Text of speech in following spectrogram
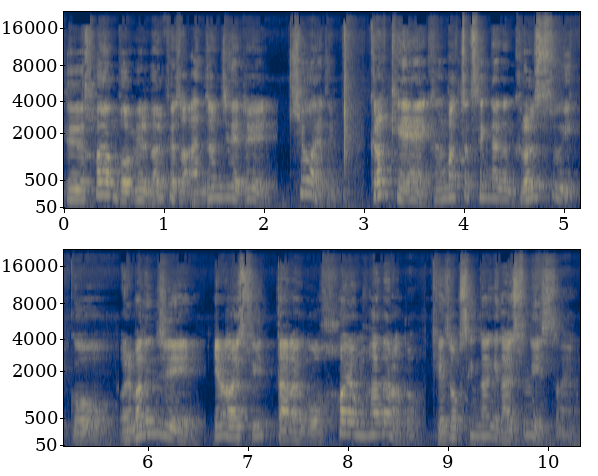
그 허용 범위를 넓혀서 안전지대를 키워야 됩니다. 그렇게 강박적 생각은 그럴 수 있고 얼마든지 일어날 수 있다라고 허용하더라도 계속 생각이 날 수는 있어요.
